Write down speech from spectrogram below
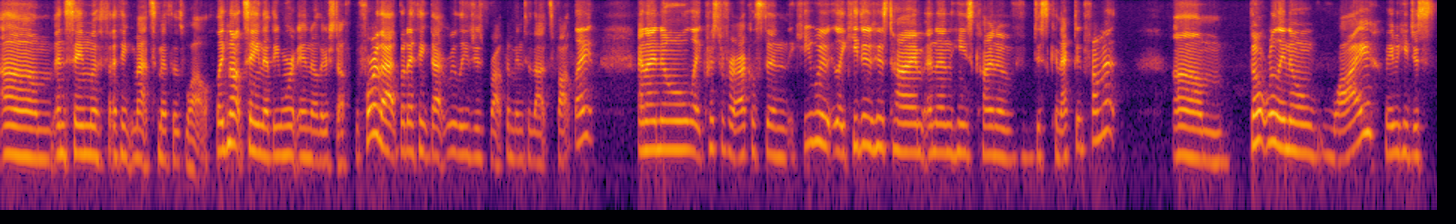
Um, and same with I think Matt Smith as well. Like not saying that they weren't in other stuff before that, but I think that really just brought them into that spotlight. And I know like Christopher Eccleston, he would like he did his time and then he's kind of disconnected from it. Um, don't really know why. Maybe he just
